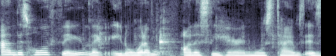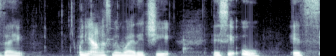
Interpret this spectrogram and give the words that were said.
And this whole thing, like, you know, what I'm honestly hearing most times is like when you ask men why they cheat, they say, oh, it's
